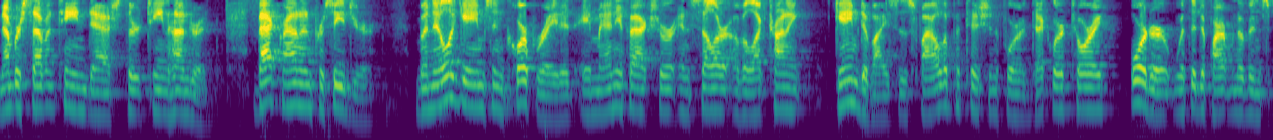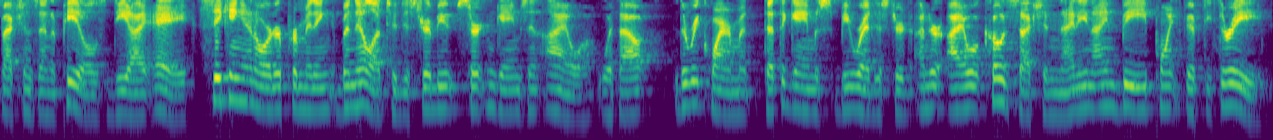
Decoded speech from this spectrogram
number 17 1300. Background and procedure. Banilla Games Incorporated, a manufacturer and seller of electronic Game Devices filed a petition for a declaratory order with the Department of Inspections and Appeals, DIA, seeking an order permitting Banilla to distribute certain games in Iowa without the requirement that the games be registered under Iowa Code Section 99B.53.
